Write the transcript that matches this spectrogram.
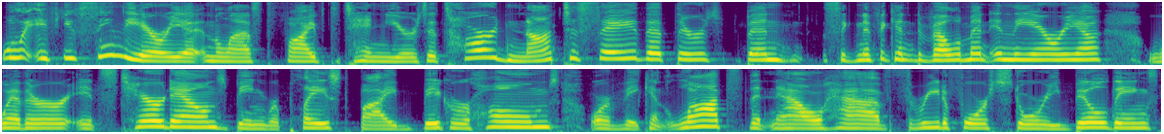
Well, if you've seen the area in the last five to 10 years, it's hard not to say that there's been significant development in the area, whether it's teardowns being replaced by bigger homes or vacant lots that now have three to four story buildings.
